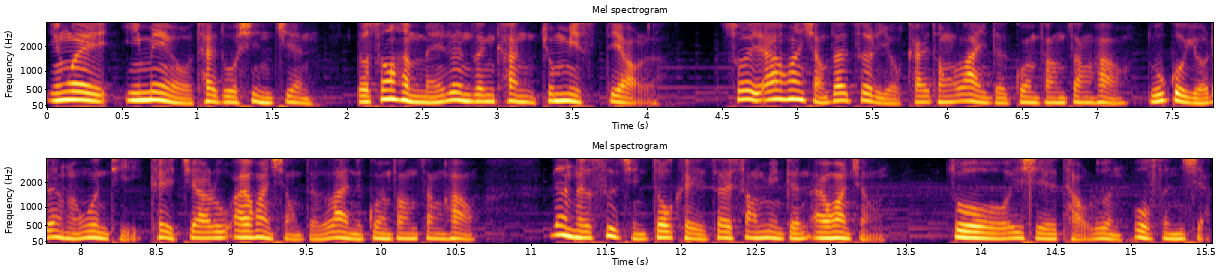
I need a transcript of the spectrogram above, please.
因为 email 有太多信件，有时候很没认真看就 miss 掉了。所以爱幻想在这里有开通 LINE 的官方账号，如果有任何问题，可以加入爱幻想的 LINE 的官方账号，任何事情都可以在上面跟爱幻想做一些讨论或分享。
